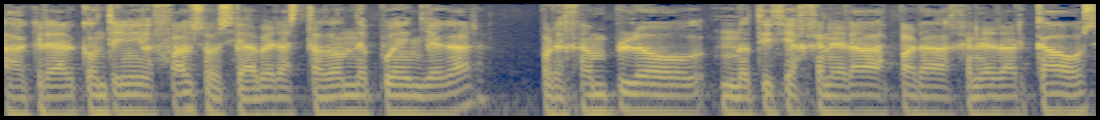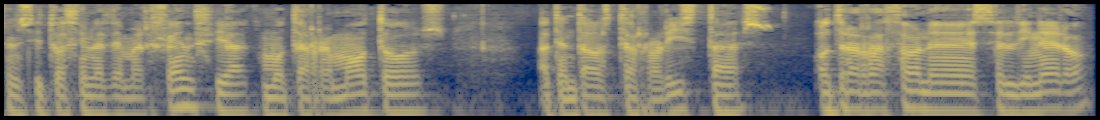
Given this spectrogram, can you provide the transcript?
a crear contenidos falsos y a ver hasta dónde pueden llegar. Por ejemplo, noticias generadas para generar caos en situaciones de emergencia, como terremotos, atentados terroristas. Otra razón es el dinero.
